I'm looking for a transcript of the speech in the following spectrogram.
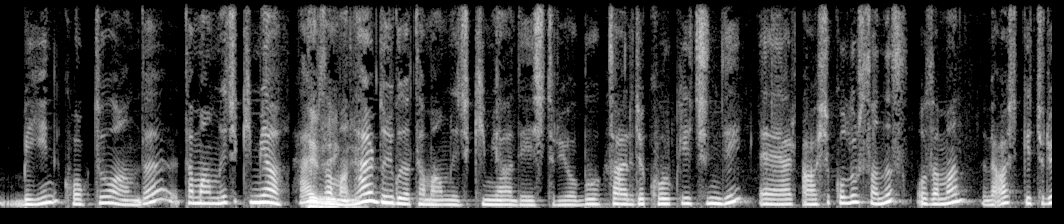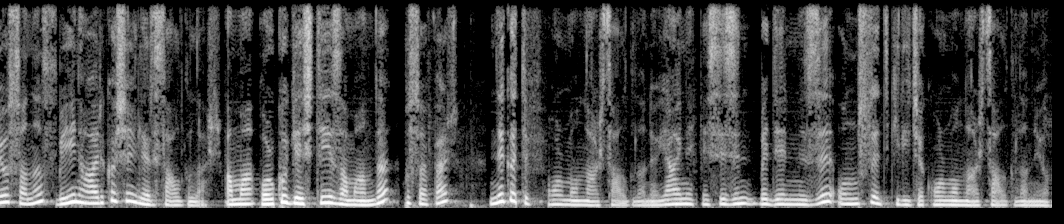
beyin korktuğu anda tamamlayıcı kimya her Devreye zaman giriyor. her duyguda tamamlayıcı kimya değiştiriyor. Bu sadece korku için değil. Eğer aşık olursanız o zaman ve aşk geçiriyorsanız beyin harika şeyleri salgılar. Ama korku geçtiği zaman da bu sefer negatif hormonlar salgılanıyor. Yani sizin bedeninizi olumsuz etkileyecek hormonlar salgılanıyor.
